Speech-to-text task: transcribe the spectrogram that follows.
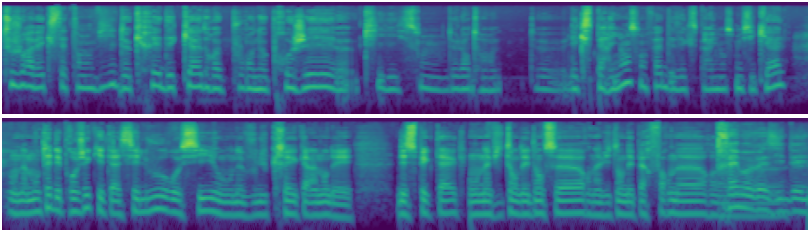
toujours avec cette envie de créer des cadres pour nos projets euh, qui sont de l'ordre de l'expérience en fait, des expériences musicales. On a monté des projets qui étaient assez lourds aussi. On a voulu créer carrément des, des spectacles en invitant des danseurs, en invitant des performeurs. Très euh, mauvaise idée.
